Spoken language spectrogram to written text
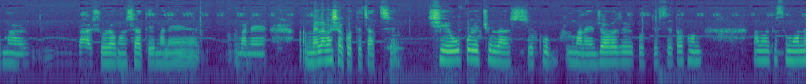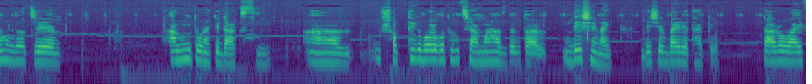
আমার ভাসুর আমার সাথে মানে মানে মেলামেশা করতে চাচ্ছে। সে উপরে চলে আসছে, খুব মানে জড়াজড়ি করতেছে। তখন আমার কাছে মনে হলো যে আমি তো ওনাকে ডাকছি। আর সব থেকে বড় কথা হচ্ছে আমার হাজবেন্ড তো আর দেশে নাই, দেশের বাইরে থাকে। তারও ওয়াইফ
